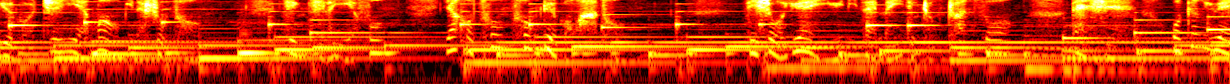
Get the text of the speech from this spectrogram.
越过枝叶茂密的树丛，惊起了野风，然后匆匆掠过花丛。即使我愿意与你在美景中穿梭，但是我更愿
